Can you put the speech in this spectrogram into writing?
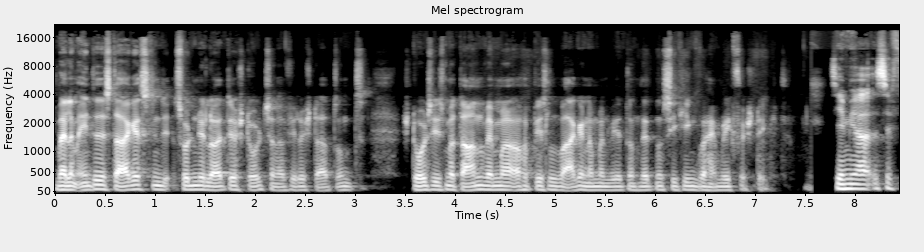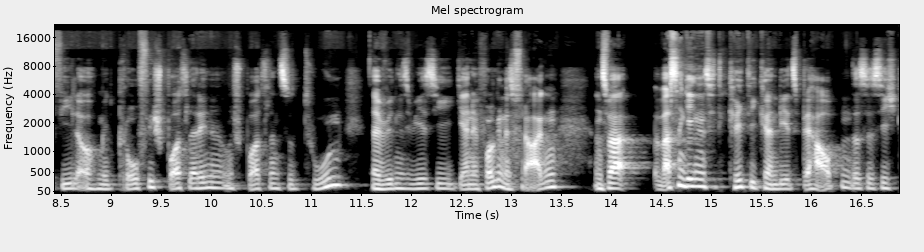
weil am Ende des Tages sollten die Leute stolz sein auf ihre Stadt und stolz ist man dann, wenn man auch ein bisschen wahrgenommen wird und nicht nur sich irgendwo heimlich versteckt. Sie haben ja sehr viel auch mit Profisportlerinnen und Sportlern zu tun. Da würden wir Sie gerne Folgendes fragen. Und zwar, was entgegnen Sie Kritikern, die jetzt behaupten, dass es sich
